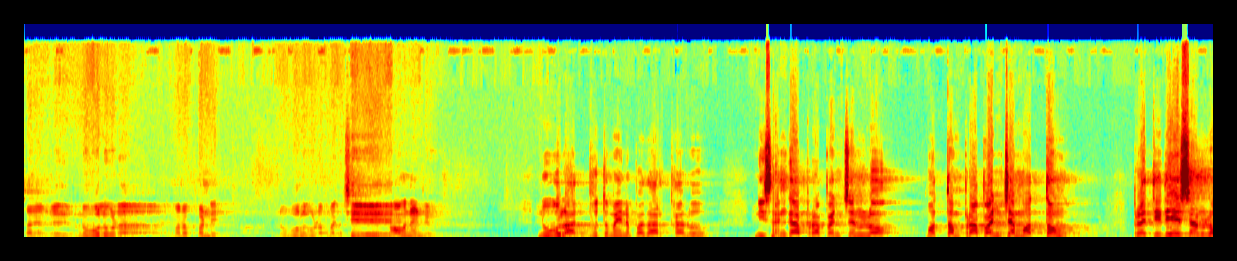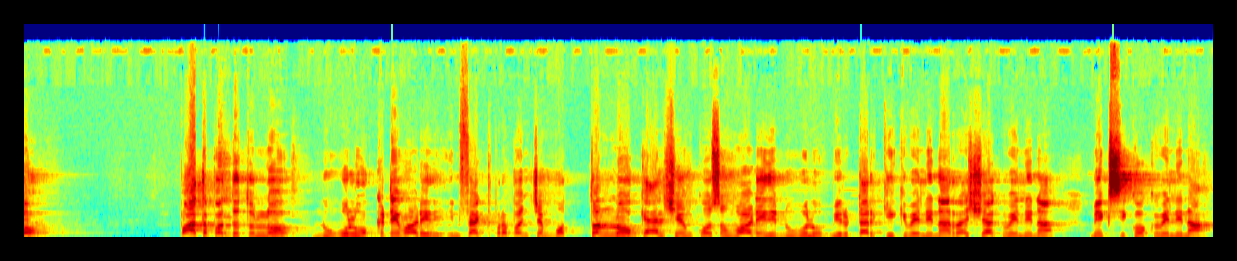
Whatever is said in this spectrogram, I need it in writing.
సరే లేదు నువ్వులు కూడా మన పండి నువ్వులు కూడా మంచి అవునండి. నువ్వులు అద్భుతమైన పదార్థాలు. నిజంగా ప్రపంచంలో మొత్తం ప్రపంచం మొత్తం ప్రతి దేశంలో పాత పద్ధతుల్లో నువ్వులు ఒక్కటే వాడేది. ఇన్ఫ్యాక్ట్ ప్రపంచం మొత్తంలో కాల్షియం కోసం వాడేది నువ్వులు. మీరు టర్కీకి వెళ్ళినా రష్యాకి వెళ్ళినా మెక్సికోకి వెళ్ళినా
